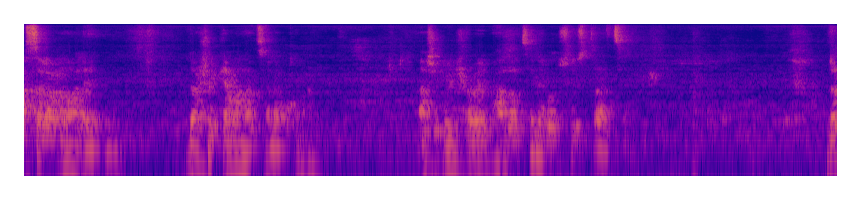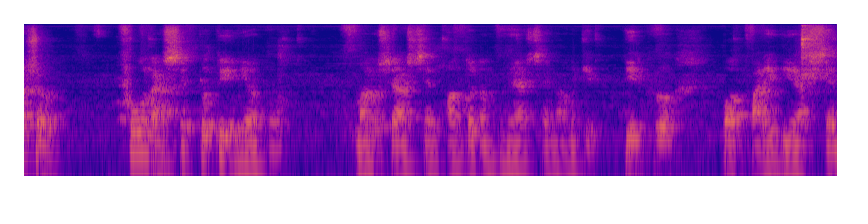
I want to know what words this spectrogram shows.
আসসালামু আলাইকুম। দর্শক, কেমন আছেন আপনারা আশা করি সবাই ভালো আছেন এবং সুস্থ আছেন। দর্শক, ফোন আসছে প্রতিনিয়ত। মানুষরা আসছেন হন্তদন্ত হয়ে আসছেন, অনেকে দীর্ঘ পথ পাড়ি দিয়ে আসছেন।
